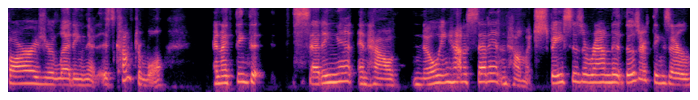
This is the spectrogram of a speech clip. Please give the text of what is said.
far is your leading that it's comfortable, and I think that setting it and how knowing how to set it and how much space is around it those are things that are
